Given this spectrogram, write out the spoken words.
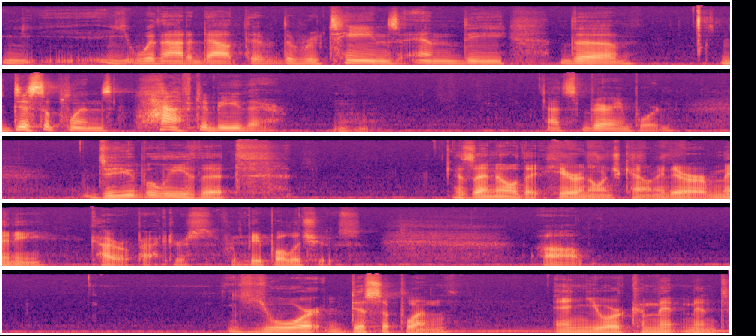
y- y- without a doubt, the, the routines and the the disciplines have to be there. That's very important. Do you believe that, as I know that here in Orange County there are many chiropractors for people to choose, um, your discipline and your commitment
